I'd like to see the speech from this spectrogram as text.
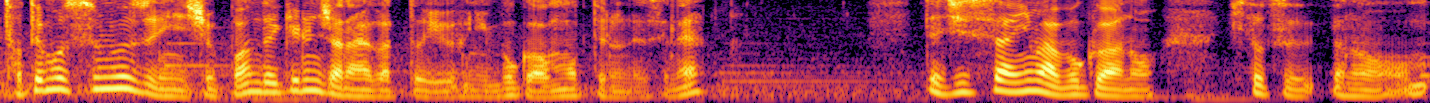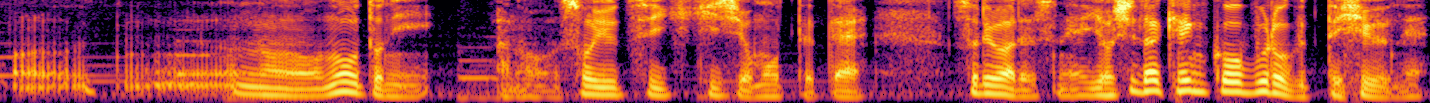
とてもスムーズに出版できるんじゃないかというふうに僕は思ってるんですね。で実際今僕はあの一つあのノートにあのそういう追記記事を持っててそれはですね吉田兼好ブログっていうね、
